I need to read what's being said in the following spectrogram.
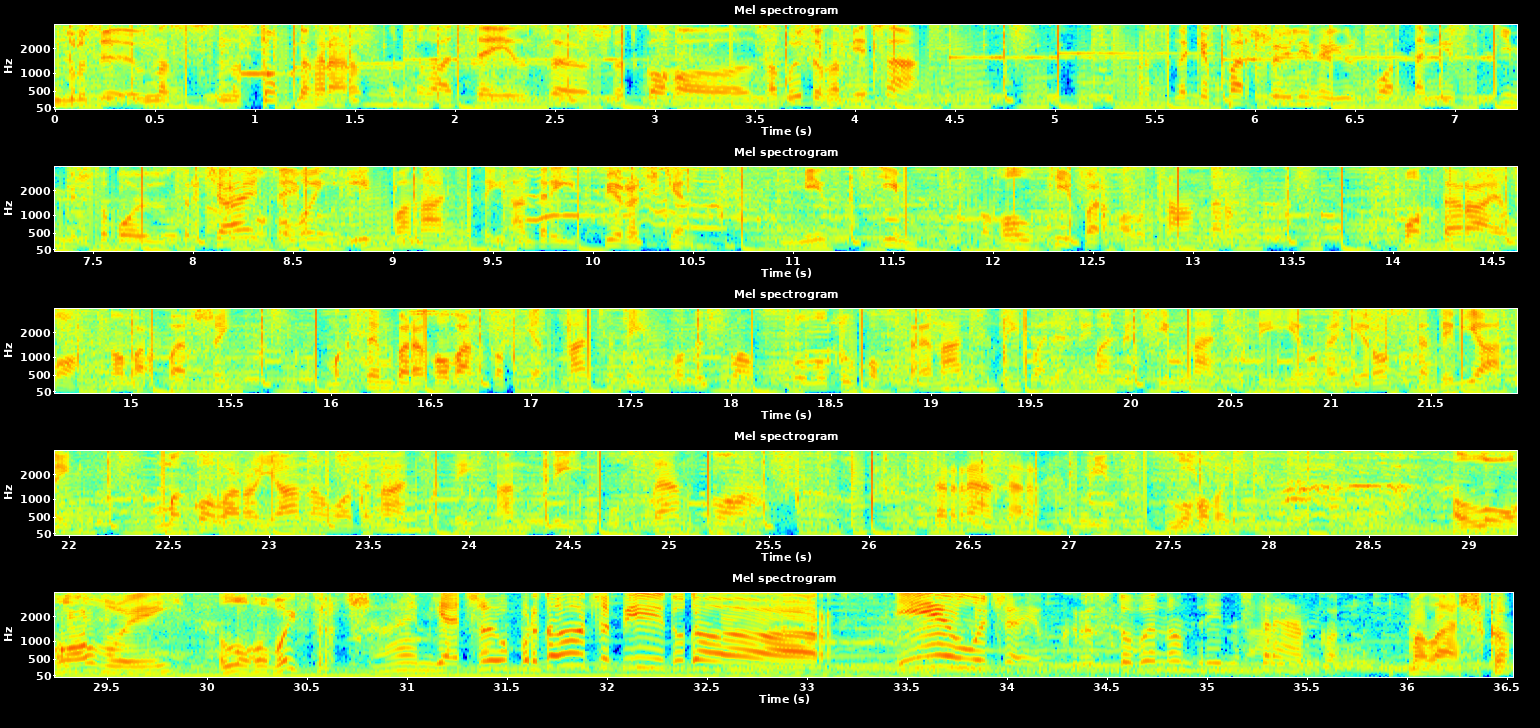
Друзі, у нас наступна гра розпочалася із е, швидкого забитого м'яця. Представники першої ліги южборта міст Тім між собою зустрічаються. І 12-й Андрій Спірочкін. Міст Тім. Голкіпер Олександр Потирайло. Номер перший. Максим Береговенко 15-й. Владислав Солодухов 13-й. Валяничка 17-й. Євгеній Роска 9-й. Микола Роянов 11-й. Андрій Усенко. Тренер міст Луговий. Луговий. Луговий втрачає м'яча у передачу під удар. І влучає в хрестовину Андрій Нестеренко. Малешко.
